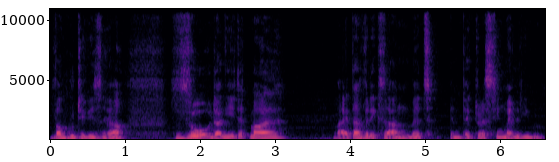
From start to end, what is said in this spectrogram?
war gut gewesen, ja. So, dann jedes Mal weiter, würde ich sagen, mit Impact Wrestling, mein Lieben.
